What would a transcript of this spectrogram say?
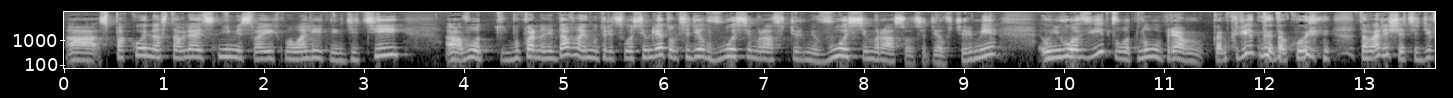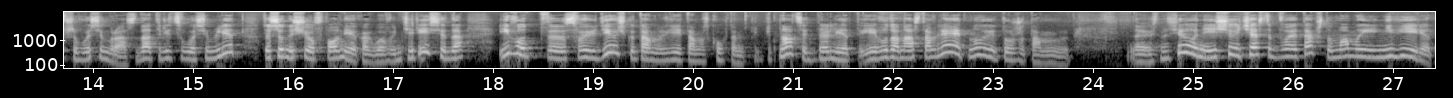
а, спокойно оставляют с ними своих малолетних детей, вот буквально недавно, ему 38 лет, он сидел 8 раз в тюрьме. 8 раз он сидел в тюрьме. У него вид вот, ну, прям конкретный такой товарищ, отсидевший 8 раз. Да, 38 лет, то есть он еще вполне как бы в интересе, да. И вот э, свою девочку, там, ей там сколько там, 15 да, лет, и вот она оставляет, ну, и тоже там изнасилования. Еще и часто бывает так, что мамы не верят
